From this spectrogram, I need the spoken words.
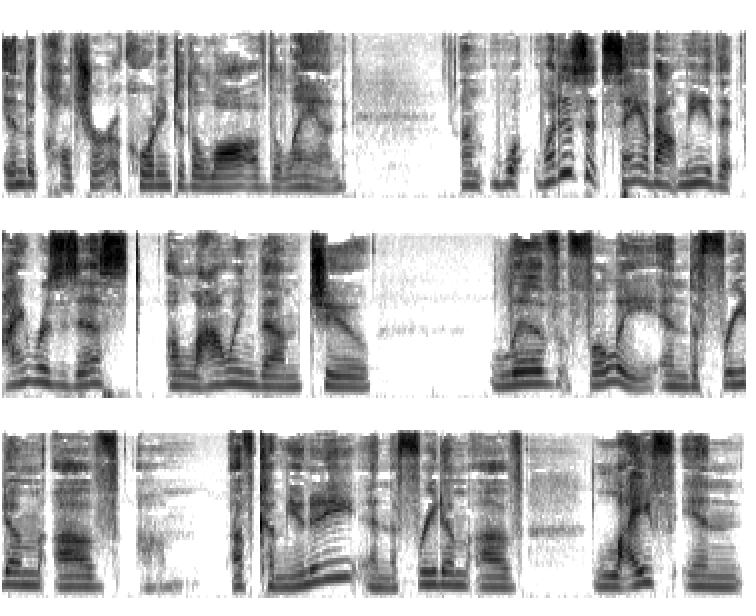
in the culture according to the law of the land. Um, what what does it say about me that I resist allowing them to live fully in the freedom of um, of community and the freedom of life in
